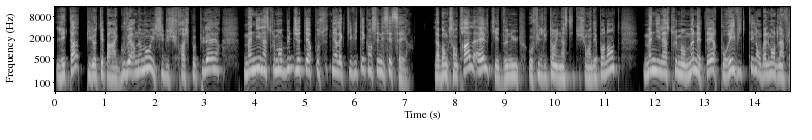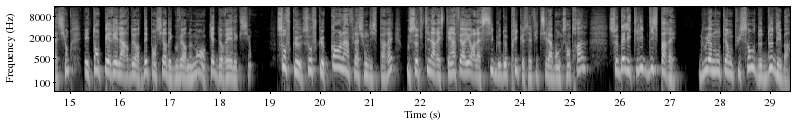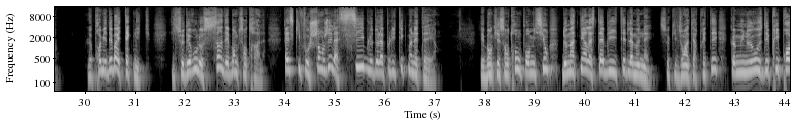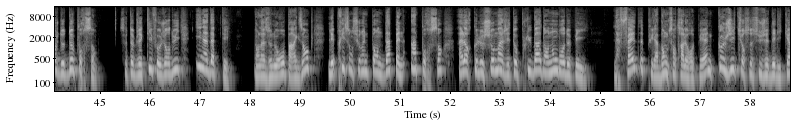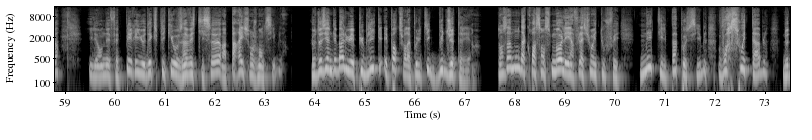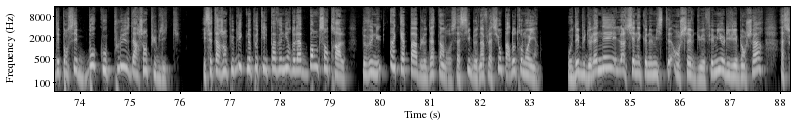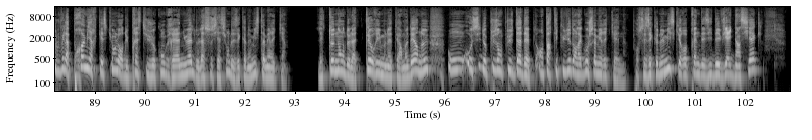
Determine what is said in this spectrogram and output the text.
L'État, piloté par un gouvernement issu du suffrage populaire, manie l'instrument budgétaire pour soutenir l'activité quand c'est nécessaire. La Banque centrale, elle, qui est devenue au fil du temps une institution indépendante, manie l'instrument monétaire pour éviter l'emballement de l'inflation et tempérer l'ardeur dépensière des gouvernements en quête de réélection. Sauf que, sauf que quand l'inflation disparaît ou s'obstine à rester inférieure à la cible de prix que s'est fixée la Banque centrale, ce bel équilibre disparaît, d'où la montée en puissance de deux débats. Le premier débat est technique. Il se déroule au sein des banques centrales. Est-ce qu'il faut changer la cible de la politique monétaire? Les banquiers centraux ont pour mission de maintenir la stabilité de la monnaie, ce qu'ils ont interprété comme une hausse des prix proche de 2%. Cet objectif est aujourd'hui inadapté. Dans la zone euro, par exemple, les prix sont sur une pente d'à peine 1%, alors que le chômage est au plus bas dans nombre de pays. La Fed, puis la Banque centrale européenne, cogitent sur ce sujet délicat. Il est en effet périlleux d'expliquer aux investisseurs un pareil changement de cible. Le deuxième débat, lui, est public et porte sur la politique budgétaire. Dans un monde à croissance molle et inflation étouffée, n'est-il pas possible, voire souhaitable, de dépenser beaucoup plus d'argent public? Et cet argent public ne peut-il pas venir de la Banque centrale, devenue incapable d'atteindre sa cible d'inflation par d'autres moyens? Au début de l'année, l'ancien économiste en chef du FMI, Olivier Blanchard, a soulevé la première question lors du prestigieux congrès annuel de l'Association des économistes américains. Les tenants de la théorie monétaire moderne ont aussi de plus en plus d'adeptes, en particulier dans la gauche américaine. Pour ces économistes qui reprennent des idées vieilles d'un siècle,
